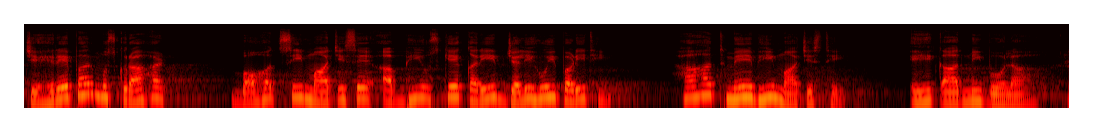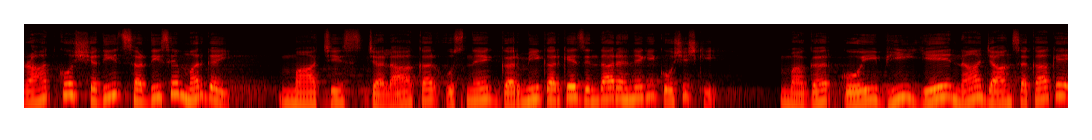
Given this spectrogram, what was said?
چہرے پر مسکراہٹ۔ بہت سی ماچی سے اب بھی اس کے قریب جلی ہوئی پڑی تھی۔ ہاتھ میں بھی ماچس تھی۔ ایک آدمی بولا، رات کو شدید سردی سے مر گئی۔ ماچس جلا کر اس نے گرمی کر کے زندہ رہنے کی کوشش کی۔ مگر کوئی بھی یہ نہ جان سکا کہ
